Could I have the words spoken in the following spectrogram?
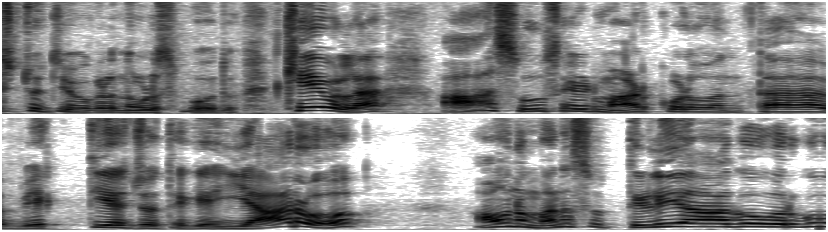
ಎಷ್ಟು ಜೀವಗಳನ್ನು ಉಳಿಸ್ಬೋದು. ಕೇವಲ ಆ ಸೂಸೈಡ್ ಮಾಡಿಕೊಳ್ಳುವಂಥ ವ್ಯಕ್ತಿಯ ಜೊತೆಗೆ ಯಾರೋ ಅವನ ಮನಸ್ಸು ತಿಳಿಯಾಗೋವರೆಗೂ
